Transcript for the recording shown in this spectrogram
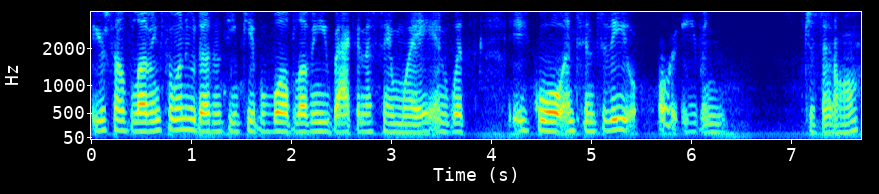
yourself loving someone who doesn't seem capable of loving you back in the same way and with equal intensity or even just at all,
